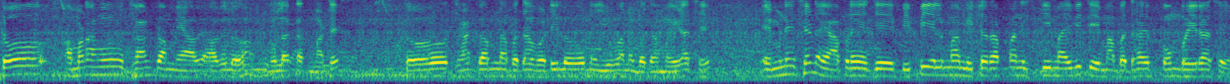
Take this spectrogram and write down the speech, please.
તો હમણાં હું ઝાંક ગામે આવે- આવેલો મુલાકાત માટે. તો ઝાંક ગામના બધા વડીલો અને યુવાનો બધા મળ્યા છે. એમણે છે ને આપણે જે બીપીએલમાં મીટર આપવાની સ્કીમ આવી હતી, એમાં બધાએ ફોર્મ ભર્યા છે.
